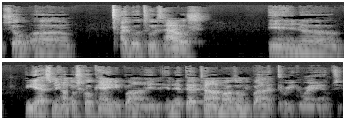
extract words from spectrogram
So uh, I go to his house and uh, he asked me, how much cocaine you buying? And at that time, I was only buying three grams, you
